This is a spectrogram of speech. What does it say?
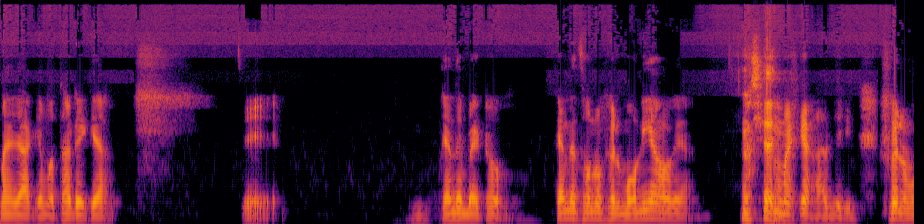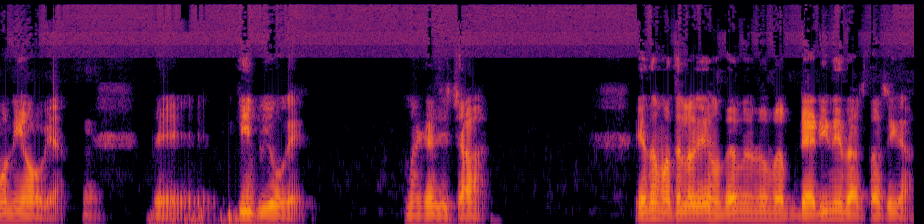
ਮੈਂ ਜਾ ਕੇ ਮੱਥਾ ਟੇਕਿਆ ਤੇ ਕਹਿੰਦੇ ਬੈਠੋ। ਕਹਿੰਦੇ ਤੁਹਾਨੂੰ ਫਿਲਮੋਨੀਆ ਹੋ ਗਿਆ। ਅੱਛਾ ਮੈਂ ਕਿਹਾ ਹਾਂਜੀ ਫਿਲਮੋਨੀਆ ਹੋ ਗਿਆ। ਤੇ ਕੀ ਪੀਓਗੇ? ਮੈਂ ਕਿਹਾ ਜੀ ਚਾਹ। ਇਹਦਾ ਮਤਲਬ ਇਹ ਹੁੰਦਾ ਮੈਨੂੰ ਡੈਡੀ ਨੇ ਦੱਸਤਾ ਸੀਗਾ।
